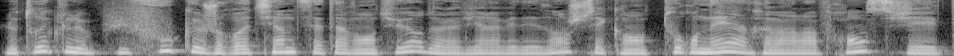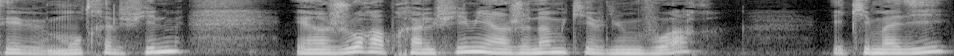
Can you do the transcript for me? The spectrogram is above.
le truc le plus fou que je retiens de cette aventure de la vie rêvée des anges c'est qu'en tournée à travers la France j'ai été montrer le film et un jour après le film il y a un jeune homme qui est venu me voir et qui m'a dit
